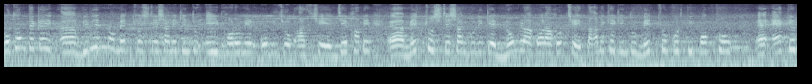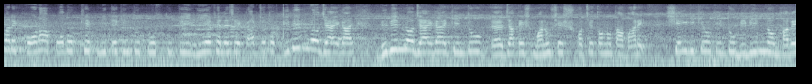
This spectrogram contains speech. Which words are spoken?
প্রথম থেকেই বিভিন্ন মেট্রো স্টেশনে কিন্তু এই ধরনের অভিযোগ আসছে, যেভাবে মেট্রো স্টেশনগুলিকে নোংরা করা হচ্ছে, তাদেরকে কিন্তু মেট্রো কর্তৃপক্ষ একেবারে কড়া পদক্ষেপ নিতে কিন্তু প্রস্তুতি নিয়ে ফেলেছে। কার্যত বিভিন্ন জায়গায় বিভিন্ন জায়গায় কিন্তু যাতে মানুষের সচেতনতা বাড়ে, সেই দিকেও কিন্তু বিভিন্নভাবে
